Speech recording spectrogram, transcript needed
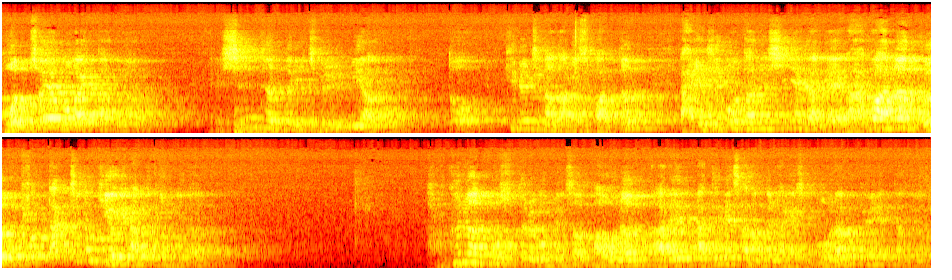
도처에 뭐가 있다고요? 신전들이 즐비하고 또 길을 지나다면서 봤던 알지 못하는 신이라고 하는 그 표딱지도 기억이 나는 겁니다. 그러한 모습들을 보면서 바울은 아레, 아테네 사람들 향해서 뭐라고 표현했다고요?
